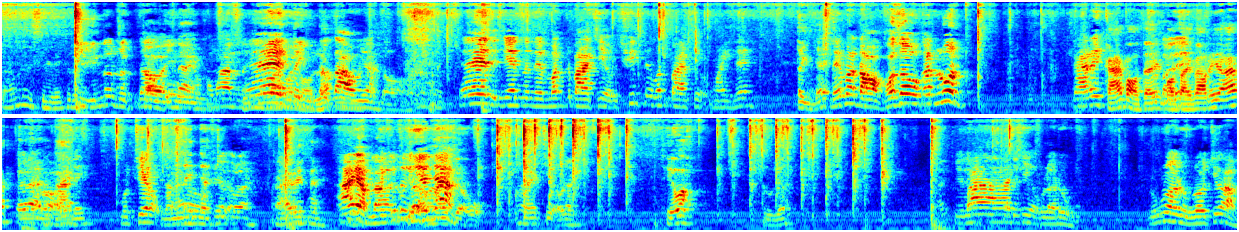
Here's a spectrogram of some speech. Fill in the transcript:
Tám cái gì đấy Chín nó rực như này mà không ăn. Ê, tỉnh tao tàu nhỉ. Ê, tự nhiên là mất 3 triệu suýt nữa mất 3 triệu mày thế. Tỉnh đấy. Nếu mà đỏ có dâu cắt luôn. Cái đi. Cái bỏ tay bỏ tay vào đi đã. Đây này Bỏ cái đi. một triệu. Năm lên nha. triệu. Này. Cái này. Ai ẩm thì cứ tự nhiên nhá. Hai triệu này. Thiếu không? Đủ chưa? Ba triệu là đủ. Đúng rồi đủ rồi chưa ẩm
